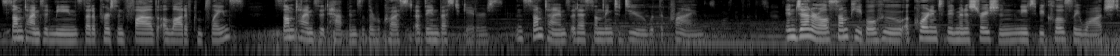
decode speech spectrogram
Sometimes it means that a person filed a lot of complaints. Sometimes it happens at the request of the investigators. And sometimes it has something to do with the crime. In general, some people who, according to the administration, need to be closely watched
